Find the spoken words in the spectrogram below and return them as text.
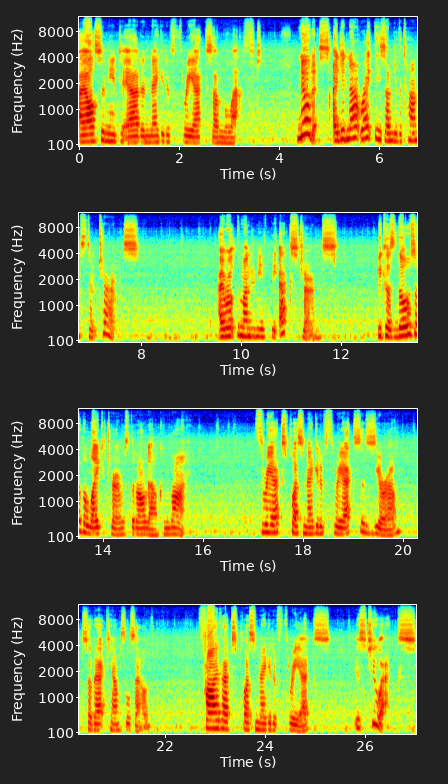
I also need to add a negative 3x on the left. Notice, I did not write these under the constant terms. I wrote them underneath the x terms because those are the like terms that I'll now combine. 3x plus negative 3x is 0, so that cancels out. 5x plus negative 3x is 2x.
